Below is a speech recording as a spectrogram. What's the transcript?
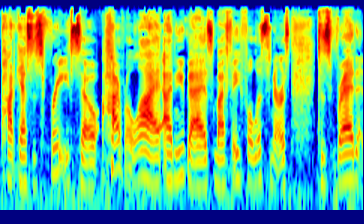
podcast is free. So I rely on you guys, my faithful listeners, to spread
